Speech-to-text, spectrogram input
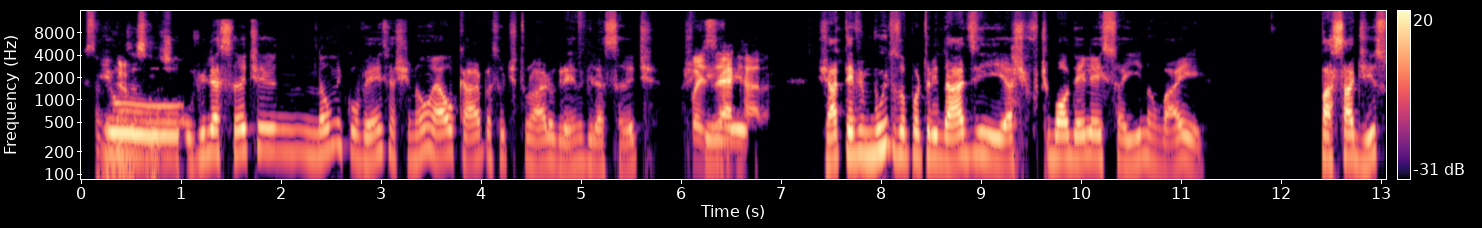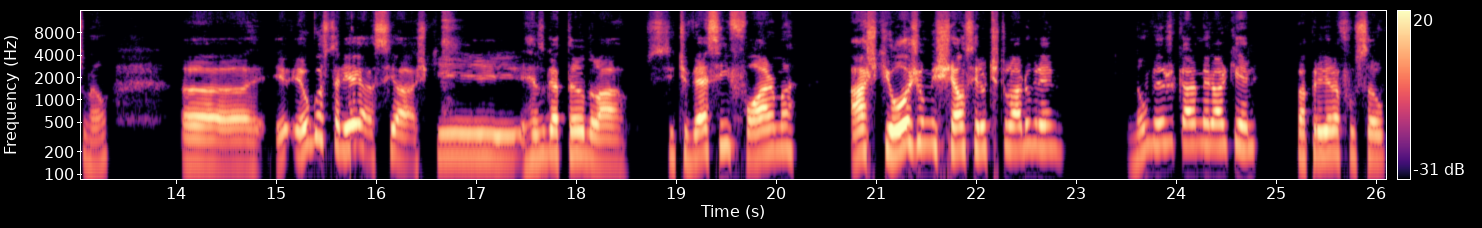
questão de E organização do time. o, o Vilha Sante não me convence, acho que não é o cara para ser o titular do Grêmio, Vilha Sante. Acho Pois que é, cara. Já teve muitas oportunidades e acho que o futebol dele é isso aí, não vai passar disso, não. Ah, eu, eu gostaria, assim, acho que resgatando lá, se tivesse em forma, acho que hoje o Michel seria o titular do Grêmio. Não vejo cara melhor que ele para a primeira função.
